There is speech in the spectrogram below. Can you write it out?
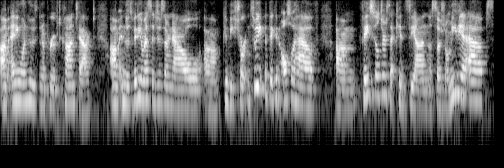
um, anyone who's an approved contact. Um, and those video messages are now um, can be short and sweet, but they can also have um, face filters that kids see on the social media apps.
